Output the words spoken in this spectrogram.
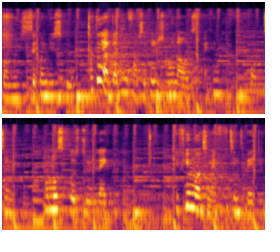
from secondary school. I think I graduated from secondary school when I was, I think, 14. Almost close to like a few months to my 15th birthday.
